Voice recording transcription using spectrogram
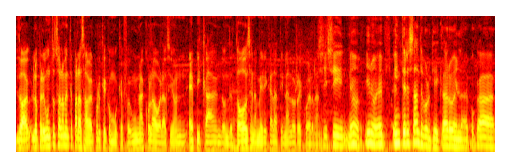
Lo, lo pregunto solamente para saber porque como que fue una colaboración épica en donde todos en América Latina lo recuerdan. Sí, sí, no, you know, es, es interesante porque, claro, en la época,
